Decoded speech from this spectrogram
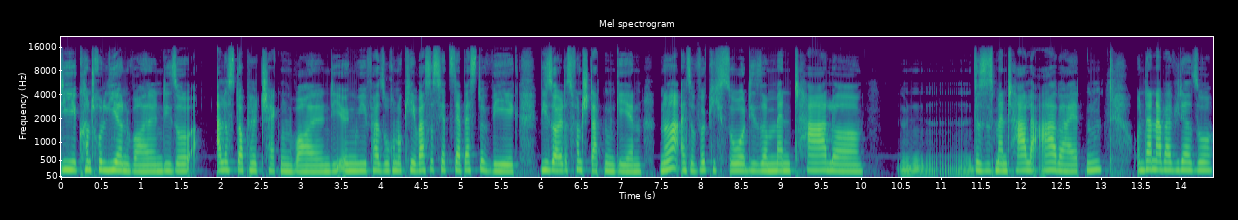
die kontrollieren wollen, die so alles doppelt checken wollen, die irgendwie versuchen, okay, was ist jetzt der beste Weg? Wie soll das vonstatten gehen? Ne? Also wirklich so diese mentale, mm, dieses mentale Arbeiten und dann aber wieder so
